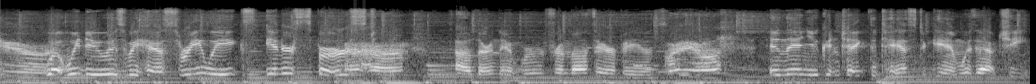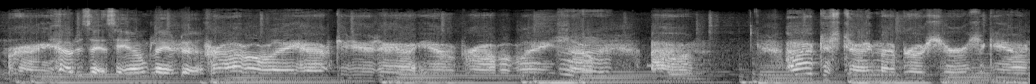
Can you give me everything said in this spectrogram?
shoot. what we do is we have three weeks interspersed. Uh-huh. I learned that word from my therapist. What? And then you can take the test again without cheating. Right. How does that sound, Glenda? Probably have to do that, yeah, probably. So, um, I have to study my brochures again,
